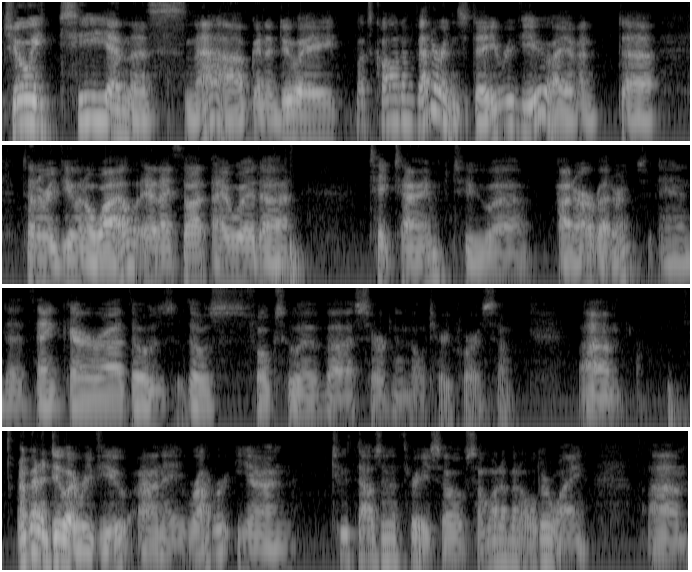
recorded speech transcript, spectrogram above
Joey T and the Snob gonna do a let's call it a Veterans Day review. I haven't uh, done a review in a while, and I thought I would uh, take time to uh, honor our veterans and uh, thank our uh, those those folks who have uh, served in the military for us. So, um, I'm going to do a review on a Robert Young 2003, so somewhat of an older wine. Um,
